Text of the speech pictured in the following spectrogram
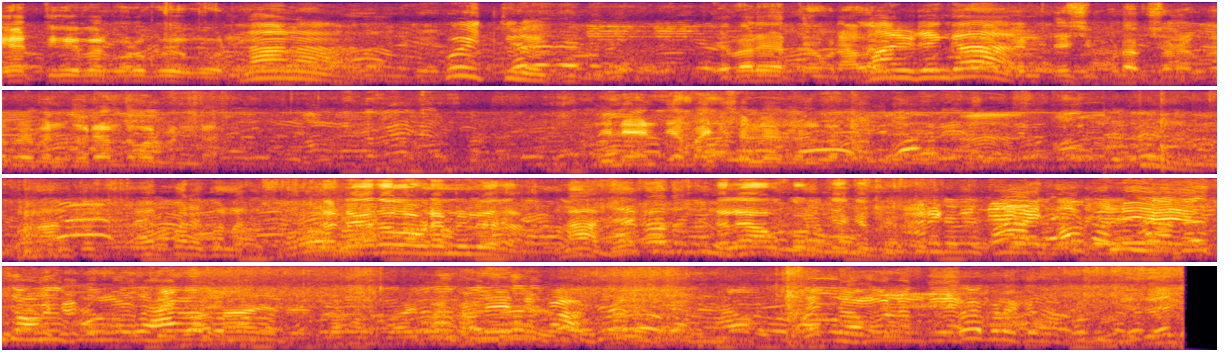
এর থেকে এবার বড় করে না না কই তুলে? এবারে এত বাড়ি ডেঙ্গা? দেশি প্রোডাকশনের তো পাবেন ধরে আনতে পারবেন না। দিলে এনতে বাইক চলে এমনি তাহলে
